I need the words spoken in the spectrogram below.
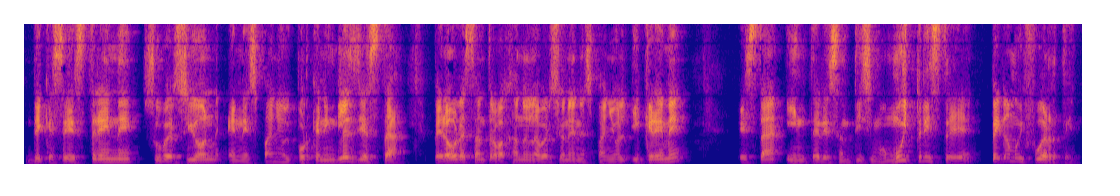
de que se estrene su versión en español, porque en inglés ya está, pero ahora están trabajando en la versión en español y créeme, está interesantísimo, muy triste, ¿eh? pega muy fuerte.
